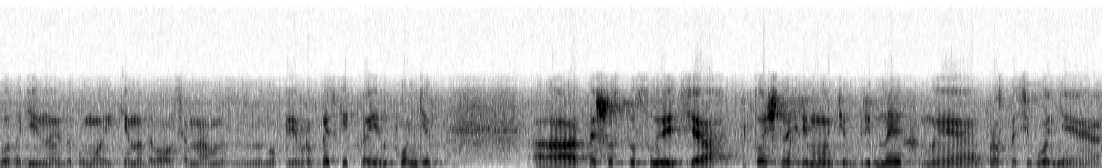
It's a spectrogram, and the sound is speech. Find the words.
благодійної допомоги, які надавалися нам з європейських країн, фондів. Те, що стосується поточних ремонтів, дрібних, ми просто сьогодні е,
